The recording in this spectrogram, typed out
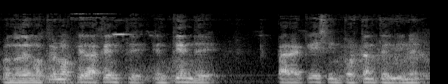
cuando demostremos que la gente entiende para qué es importante el dinero,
